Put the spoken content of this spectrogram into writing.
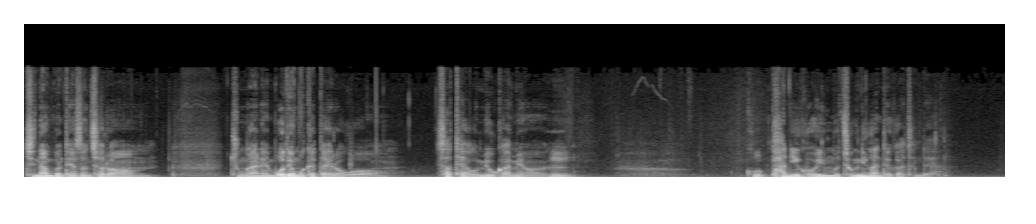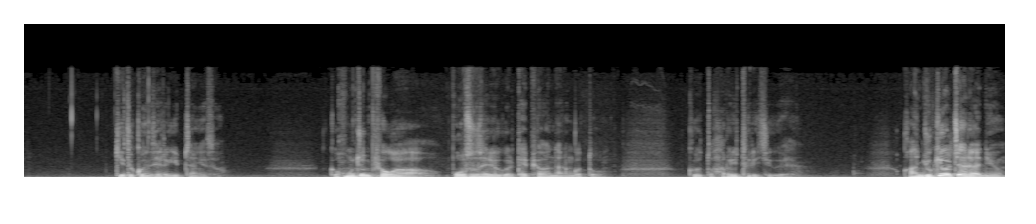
지난번 대선처럼 중간에 못 해먹겠다 이러고 사퇴하고 미국 가면 음. 그 판이 거의 뭐 정리가 안 될 것 같은데. 기득권 세력 입장에서. 그 홍준표가 보수 세력을 대표한다는 것도 그것도 하루 이틀이지 그게. 한 6개월짜리 아니에요.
